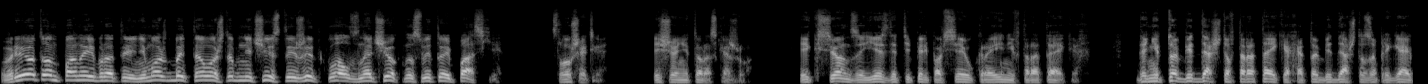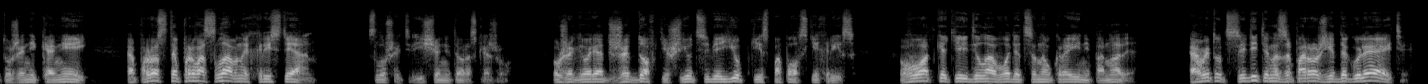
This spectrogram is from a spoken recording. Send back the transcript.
Врет он, паны и браты, не может быть того, чтобы нечистый жид клал значок на святой Пасхе. Слушайте, еще не то расскажу. И ксензы ездят теперь по всей Украине в таратайках. Да не то беда, что в таратайках, а то беда, что запрягают уже не коней, а просто православных христиан. Слушайте, еще не то расскажу. Уже, говорят, жидовки шьют себе юбки из поповских рис. Вот какие дела водятся на Украине, панове. А вы тут сидите на Запорожье да гуляете.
